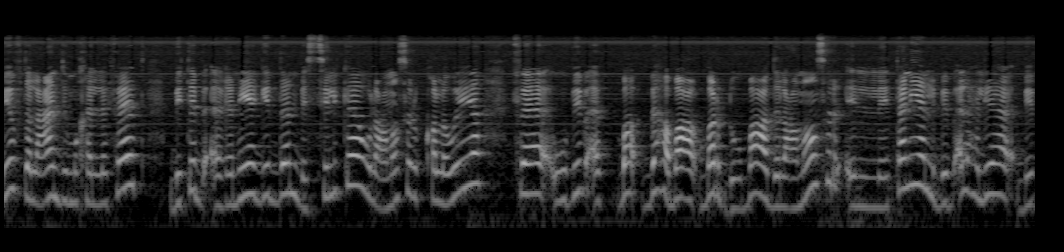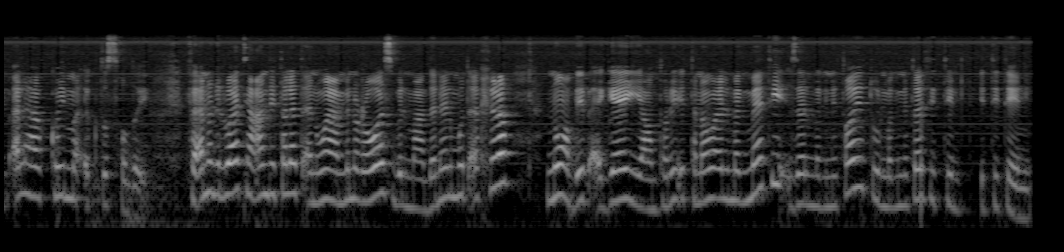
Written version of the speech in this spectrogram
بيفضل عندي مخلفات بتبقى غنية جدا بالسيليكا والعناصر القلوية ف... وبيبقى بها برضو بعض العناصر التانية اللي بيبقى لها ليها بيبقى لها قيمة اقتصادية. فأنا دلوقتي عندي ثلاث أنواع من الرواسب المعدنية المتأخرة. نوع بيبقى جاي عن طريق التنوع المجماتي زي ال magnetite وال magnetite الت- التيتاني.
